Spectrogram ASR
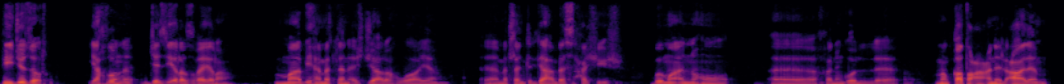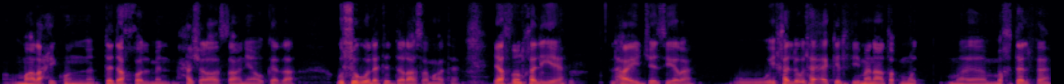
في جزر. يأخذون جزيرة صغيرة ما بها مثلا أشجار هواية آه، مثلا تلقاها بس حشيش. بما إنه خلينا نقول آه، منقطعه عن العالم ما راح يكون تدخل من حشرات ثانية وكذا وسهولة الدراسة مالتها يأخذون خلية لهاي الجزيرة ويخلوا لها أكل في مناطق مختلفة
